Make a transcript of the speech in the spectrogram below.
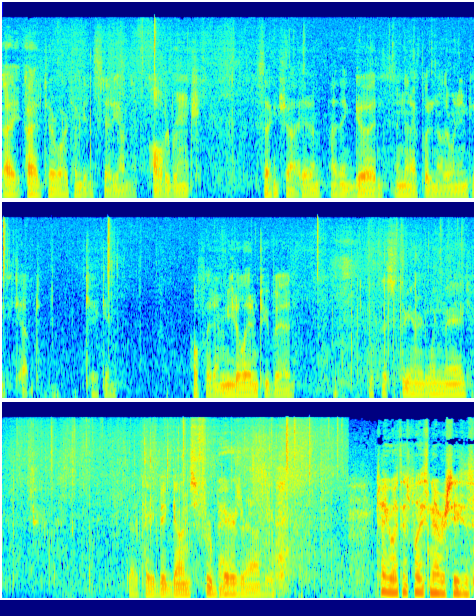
I, I had a terrible hard time getting steady on the alder branch. Second shot hit him, I think good, and then I put another one in because he kept kicking. Hopefully I didn't mutilate him too bad. With this 300 Win Mag, gotta carry big guns for bears around here. Tell you what, this place never ceases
